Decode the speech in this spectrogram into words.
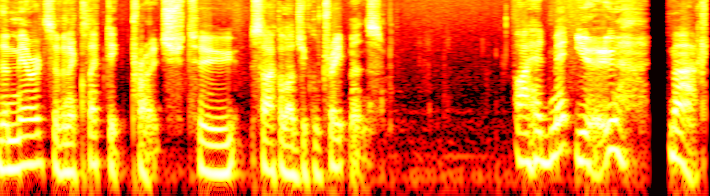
the merits of an eclectic approach to psychological treatments. I had met you, Mark,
